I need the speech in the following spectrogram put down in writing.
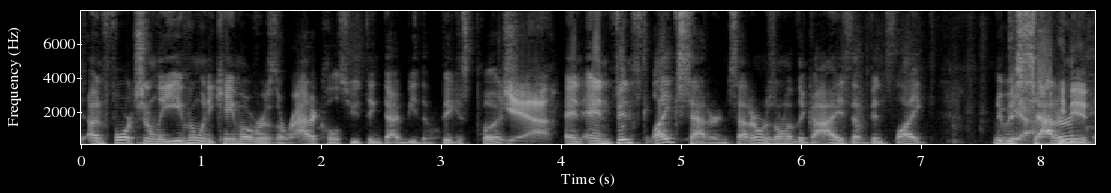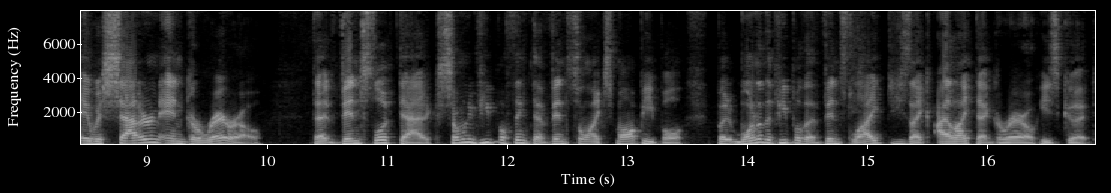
know, unfortunately, even when he came over as the Radicals, you'd think that'd be the biggest push. Yeah. and and Vince liked Saturn. Saturn was one of the guys that Vince liked. It was Yeah, Saturn. It was Saturn and Guerrero that Vince looked at. So many people think that Vince don't like small people, but one of the people that Vince liked, he's like, I like that Guerrero. He's good.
